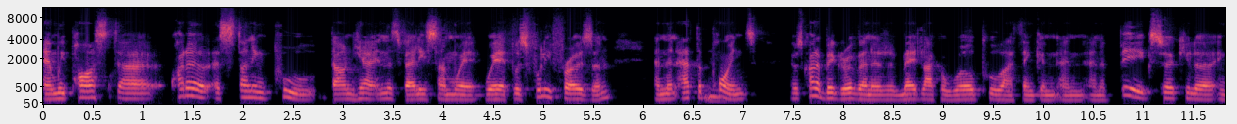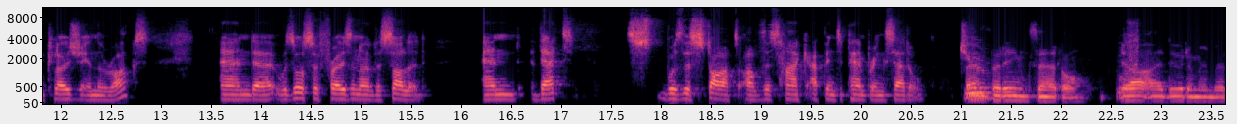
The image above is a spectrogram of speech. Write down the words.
And we passed uh, quite a, a, stunning pool down here in this valley somewhere where it was fully frozen. And then at the mm. point it was quite a big river and it had made like a whirlpool i think and, and, and a big circular enclosure in the rocks. And uh, it was also frozen over solid and that was the start of this hike up into Pampering Saddle. Do Pampering you... Saddle. Yeah, I do remember.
